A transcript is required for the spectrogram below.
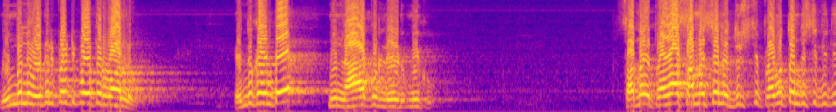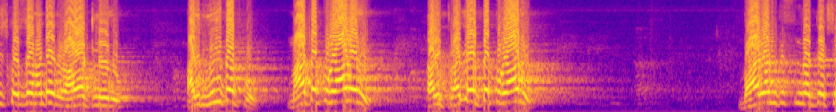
మిమ్మల్ని వదిలిపెట్టిపోతారు వాళ్ళు. ఎందుకంటే మీ నాయకుడు లేడు మీకు. సమయ ప్రజా సమస్యలను దృష్టి ప్రభుత్వం దృష్టికి తీసుకొస్తామంటే అది రావట్లేదు. అది మీ తప్పు. మా తప్పు కాదు అది. ప్రజల తప్పు కాదు. బాగా అనిపిస్తుంది అధ్యక్ష.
